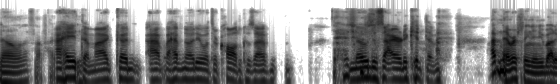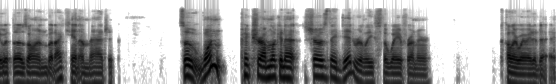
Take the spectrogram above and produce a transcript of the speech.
No, that's not 550. I hate them. I couldn't. I, I have no idea what they're called because I have They're no desire to get them. I've never seen anybody with those on, but I can't imagine. So one picture I'm looking at shows they did release the Wave Runner colorway today.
